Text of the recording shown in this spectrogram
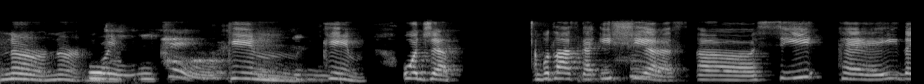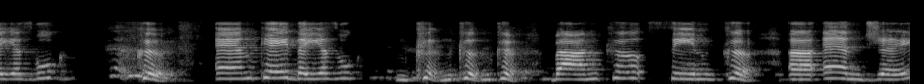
нер, нер, win. King. Кін, кін. Отже, будь ласка, і ще раз. Е, CK дає звук К. NK дає звук К, нк, нк. Банк, синк. Е, NJ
